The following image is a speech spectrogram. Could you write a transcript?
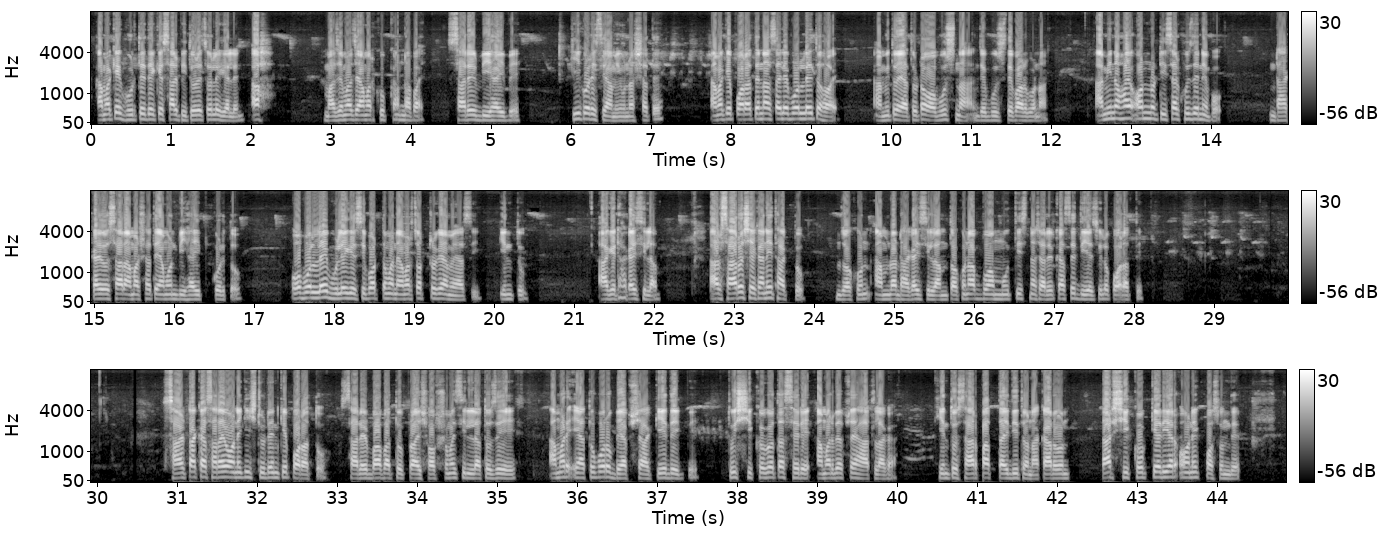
আমাকে ঘুরতে দেখে স্যার ভিতরে চলে গেলেন। আহ! মাঝে মাঝে আমার খুব কান্না পায়। স্যারের বিহাইবে কি করেছি আমি ওনার সাথে? আমাকে পড়াতে না চাইলে বললেই তো হয়। আমি তো এতটা অবুঝ না যে বুঝতে পারব না। আমি না হয় অন্য টিচার খুঁজে নেব। ঢাকায়ও স্যার আমার সাথে এমন বিহাইভ করতো। ও বললেই ভুলে গেছি, বর্তমানে আমার চট্টগ্রামে আছি। কিন্তু আগে ঢাকায় ছিলাম। আর স্যারও সেখানেই থাকতো। যখন আমরা ঢাকায় ছিলাম, তখন আব্বু আম্মু তৃষ্ণা স্যারের কাছে দিয়েছিল পড়াতে। স্যার টাকা ছাড়াই অনেক স্টুডেন্টকে পড়াতো। স্যারের বাবা তো প্রায় সবসময় চিল্লাতো যে আমার এত বড় ব্যবসা কে দেখবে? তুই শিক্ষকতা ছেড়ে আমার ব্যবসায় হাত লাগা। কিন্তু স্যার পাত্তাই দিত না, কারণ তার শিক্ষক ক্যারিয়ার অনেক পছন্দের।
